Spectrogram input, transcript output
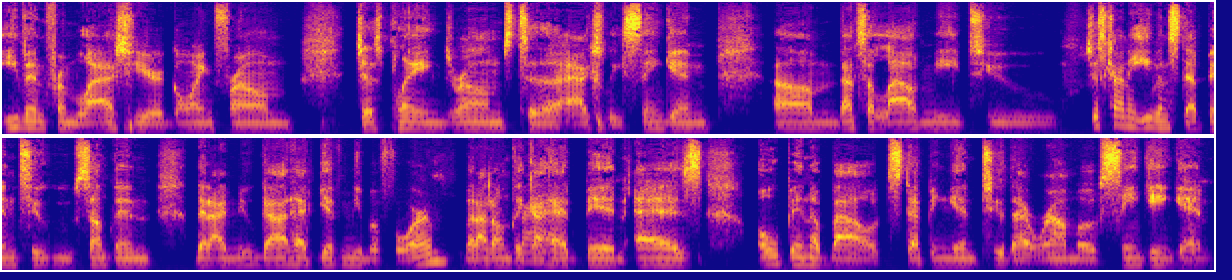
even from last year, going from just playing drums to actually singing, um, that's allowed me to just kind of even step into something that I knew God had given me before, but I don't think I had been as open about stepping into that realm of singing and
